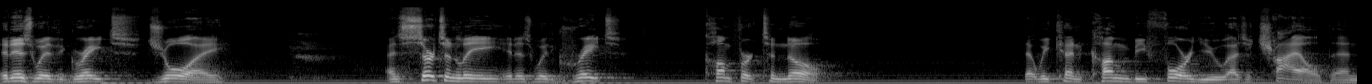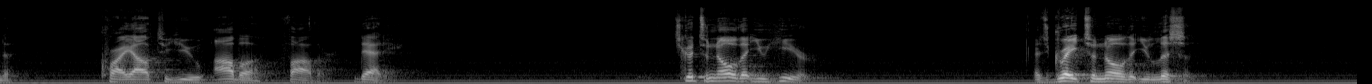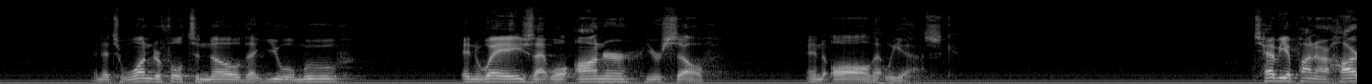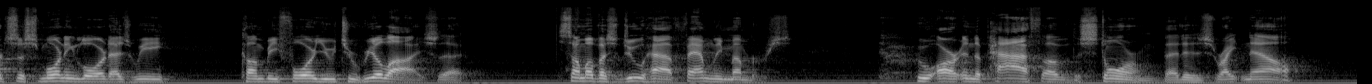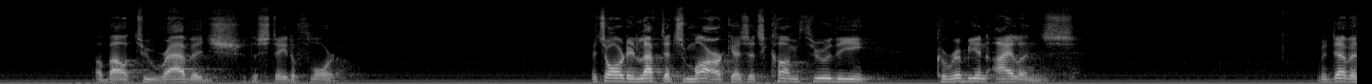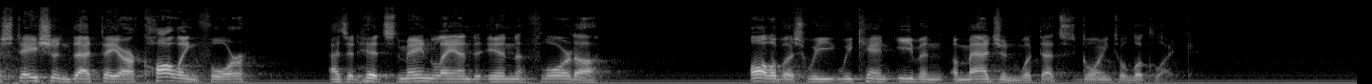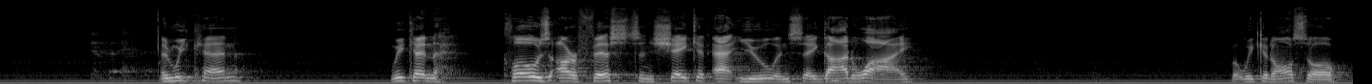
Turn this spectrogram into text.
it is with great joy, and certainly it is with great comfort to know that we can come before you as a child and cry out to you, Abba, Father, Daddy. It's good to know that you hear. It's great to know that you listen. And it's wonderful to know that you will move in ways that will honor yourself and all that we ask. It's heavy upon our hearts this morning, Lord, as we come before you to realize that some of us do have family members who are in the path of the storm that is right now about to ravage the state of Florida. It's already left its mark as it's come through the Caribbean islands. The devastation that they are calling for as it hits the mainland in Florida, all of us, we, we can't even imagine what that's going to look like. And we can, we can close our fists and shake it at you and say, God, why? But we can also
